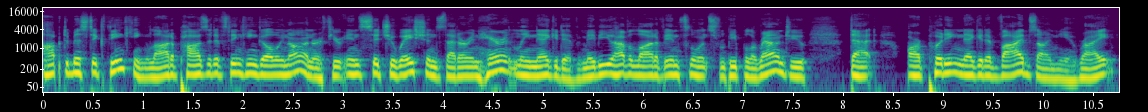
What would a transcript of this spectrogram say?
optimistic thinking, a lot of positive thinking going on, or if you're in situations that are inherently negative, maybe you have a lot of influence from people around you that are putting negative vibes on you, right?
